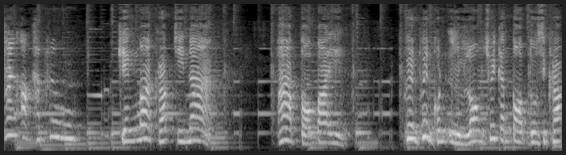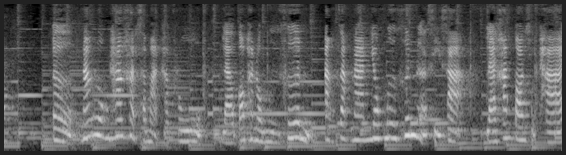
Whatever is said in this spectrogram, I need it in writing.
ข้างออกค่ะครู เก่งมากครับจีน่า ภาพต่อไป เพื่อนเพื่อนๆคนอื่นลองช่วยกันตอบดูสิครับ เออนั่งลงท่าขัดสมาธิค่ะครู แล้วก็พนมมือขึ้น หลังจากนั้นยกมือขึ้นเหนือศีรษะ และขั้นตอนสุดท้าย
